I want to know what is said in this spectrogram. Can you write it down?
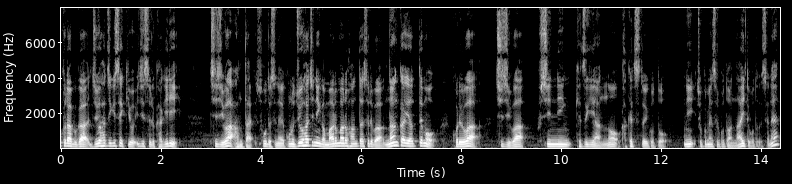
クラブが18議席を維持する限り知事は安泰。そうですね。この18人が丸々反対すれば何回やってもこれは知事は不信任決議案の可決ということに直面することはないということですよね。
